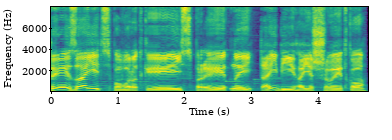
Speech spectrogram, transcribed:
Ти заєць повороткий, спритний, та й бігаєш швидко.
